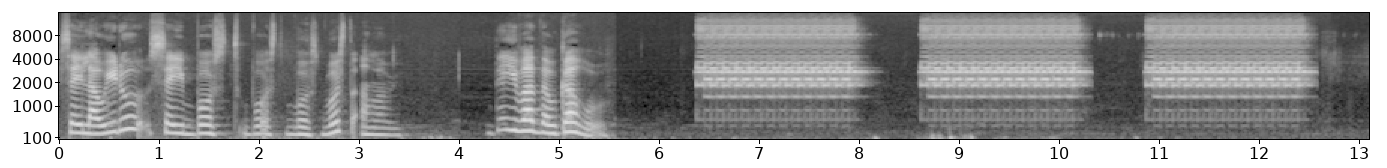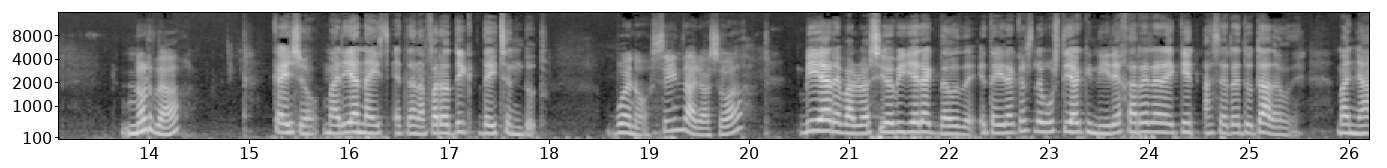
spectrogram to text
Sei lau iru, sei bost, bost, bost, bost, amabi. Dei bat daukagu. Nor da? Kaixo, Maria naiz eta Nafarrotik deitzen dut. Bueno, zein da arazoa? Bihar evaluazio bilerak daude eta irakasle guztiak nire jarrerarekin azerretuta daude. Baina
